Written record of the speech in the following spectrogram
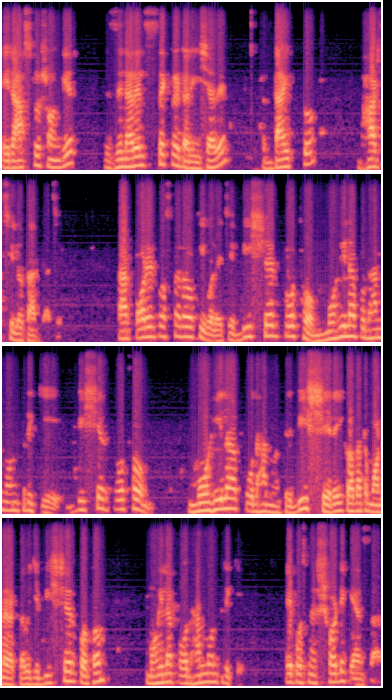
এই রাষ্ট্রসংঘের জেনারেল সেক্রেটারি হিসাবে দায়িত্ব ভার ছিল তার কাছে। তারপরের প্রশ্নটাও কি বলেছে? বিশ্বের প্রথম মহিলা প্রধানমন্ত্রী কে? বিশ্বের প্রথম মহিলা প্রধানমন্ত্রী। বিশ্বের, এই কথাটা মনে রাখতে হবে যে বিশ্বের প্রথম মহিলা প্রধানমন্ত্রীকে এই প্রশ্নের সঠিক অ্যান্সার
